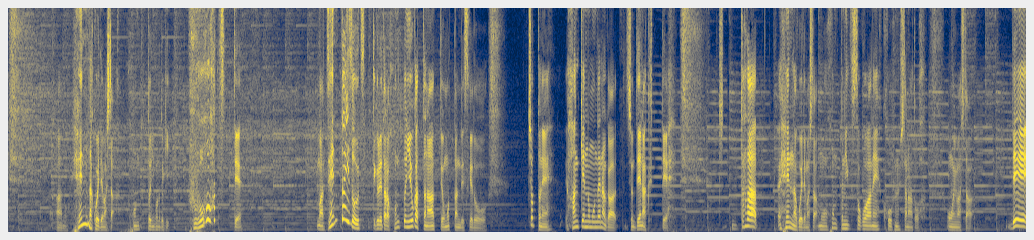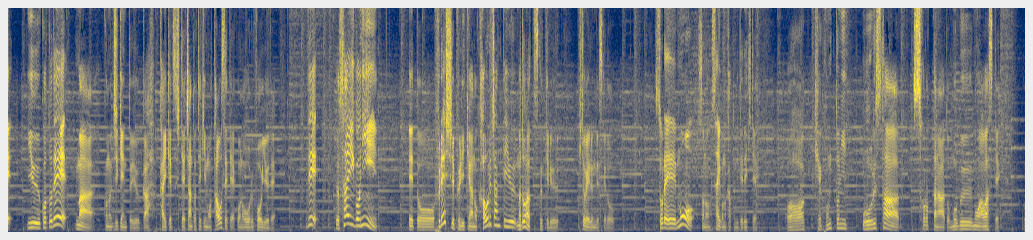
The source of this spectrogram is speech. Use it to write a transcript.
あの変な声出ました。本当にこの時。ふおーっつって。まあ全体像映ってくれたら本当に良かったなって思ったんですけどちょっとね版権の問題なのかちょっと出なくって。ただ変な声出ました。もう本当にそこはね興奮したなと思いました。でいうことでまあこの事件というか解決してちゃんと敵も倒せてこのオール・フォー・ユーで。で最後にえっ、とフレッシュプリキュアのカオルちゃんっていう、まあ、ドーナツ作ってる人がいるんですけどそれもその最後のカットに出てきてああ本当にオールスター揃ったなとモブも合わせて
